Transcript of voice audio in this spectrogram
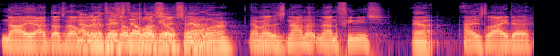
nou ja, dat wel. Ja, maar, maar dat is herstelt ook plassen, heel snel hè? hoor. Ja, maar dat is na de, na de finish. Ja. Hij is leider.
